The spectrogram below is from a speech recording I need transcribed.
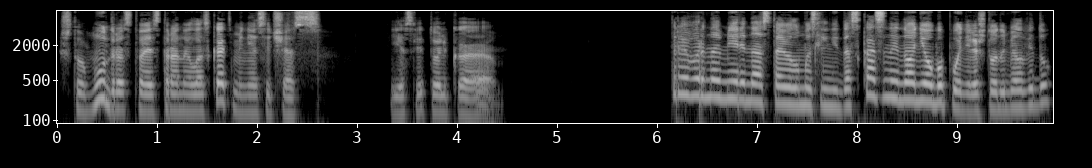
что мудро с твоей стороны ласкать меня сейчас, если только...» Тревор намеренно оставил мысли недосказанной, но они оба поняли, что он имел в виду.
